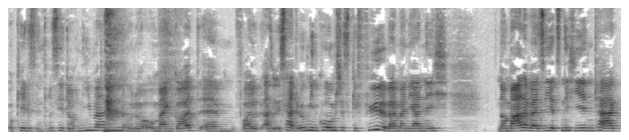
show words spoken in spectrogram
okay, das interessiert doch niemanden oder oh mein Gott, ähm, voll, also ist halt irgendwie ein komisches Gefühl, weil man ja nicht normalerweise jetzt nicht jeden Tag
